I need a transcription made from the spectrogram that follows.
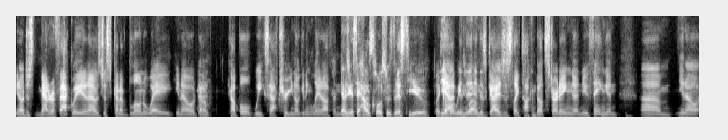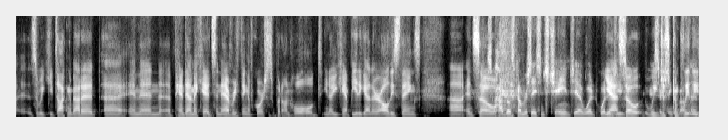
you know, just matter of factly. And I was just kind of blown away, you know, Wow. a couple weeks after, you know, getting laid off. And I was gonna say, how this- close was this this- to you? Like yeah, couple weeks. and, the, wow. and this guy is just like talking about starting a new thing, and um, you know, so we keep talking about it, uh, and then uh, pandemic hits, and everything, of course, is put on hold. You know, you can't be together, all these things, uh, and so, so how'd those conversations change? Yeah. What what yeah, did you so we just completely,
